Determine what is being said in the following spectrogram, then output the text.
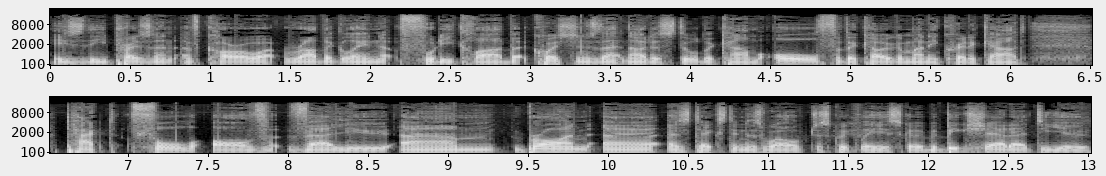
is the president of Corowa Rutherglen Footy Club. Questions that note are still to come, all for the Kogan Money credit card packed full of value. Um, Brian uh, has texted in as well. Just quickly here, Scoob. A big shout out to you.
